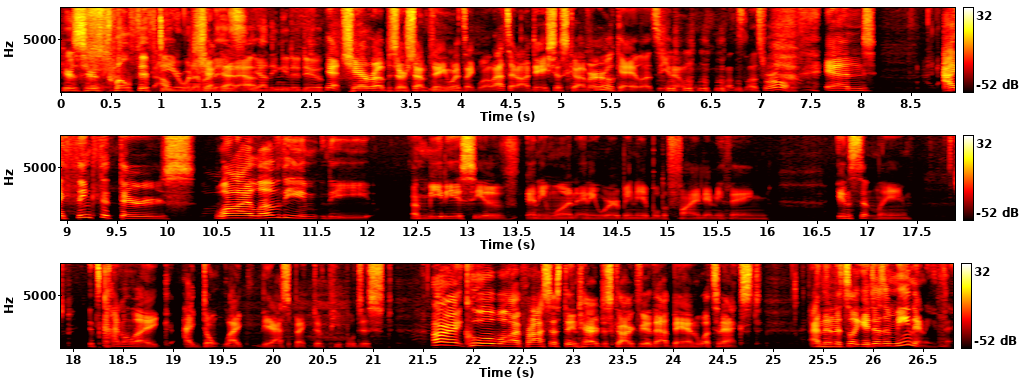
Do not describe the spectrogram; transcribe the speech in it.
here's here's 1250 or whatever it is yeah they need to do yeah, cherubs or something Mm-hmm. where it's like, well, that's an audacious cover. Hmm. Okay, let's you know, let's let's roll. And I think that there's Well, I love the the immediacy of anyone anywhere being able to find anything instantly, it's kind of like I don't like the aspect of people just, all right, cool. Well, I processed the entire discography of that band. What's next? And then it's like it doesn't mean anything.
